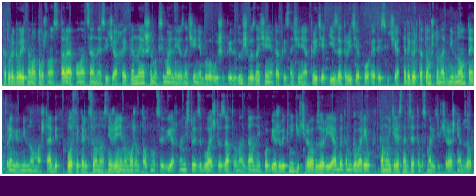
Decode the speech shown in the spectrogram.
которая говорит нам о том, что у нас вторая полноценная свеча Хайконэши, максимальное ее значение было выше предыдущего значения, как и значение открытия и закрытия по этой свече. Это говорит о том, что на дневном таймфрейме, в дневном масштабе, после коррекционного снижения мы можем толкнуться вверх. Но не стоит забывать, что завтра у нас данные по бежевой книге, вчера в обзоре я об этом говорил. Кому интересно, обязательно посмотрите вчерашний обзор.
